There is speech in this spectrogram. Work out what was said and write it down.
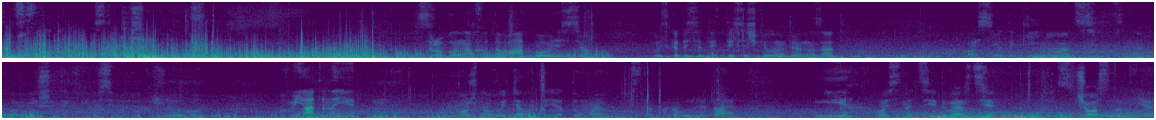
Запчастина. Ось такі ще. Зроблена ходова повністю, близько 10 тисяч кілометрів назад. Ось є такий нюанс, це найголовніший такий, ось я покажу його. Вміняти її можна витягнути, я думаю, ось так вона виглядає. І ось на цій дверці щось тут є.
